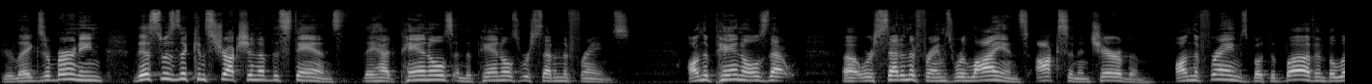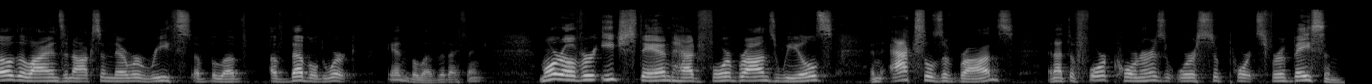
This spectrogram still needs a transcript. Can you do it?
Your legs are burning. This was the construction of the stands. They had panels, and the panels were set in the frames. On the panels that uh, were set in the frames were lions, oxen, and cherubim. On the frames, both above and below the lions and oxen, there were wreaths of, beloved, of beveled work, and beloved, I think. Moreover, each stand had four bronze wheels and axles of bronze and at the four corners were supports for a basin.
